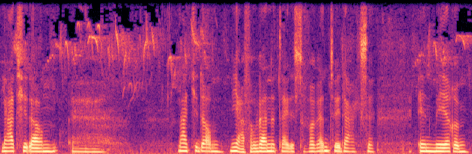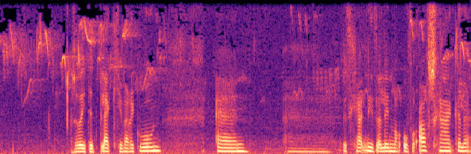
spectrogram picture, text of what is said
laat je dan, uh, laat je dan ja, verwennen tijdens de Verwend Tweedaagse in Merum. Zo heet het plekje waar ik woon. En uh, het gaat niet alleen maar over afschakelen,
